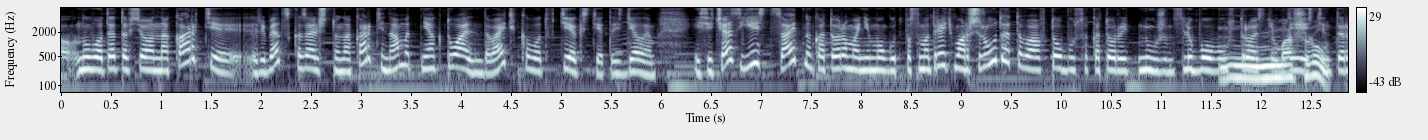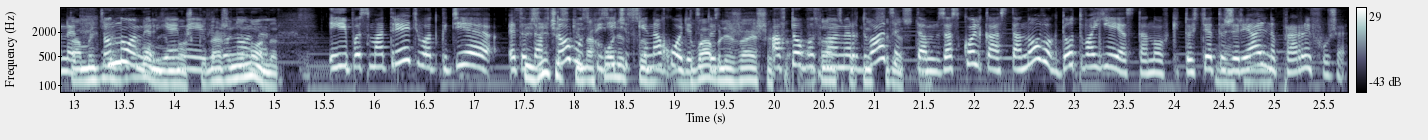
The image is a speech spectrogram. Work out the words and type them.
Э, ну вот это все на карте. Ребята сказали, что на карте нам это не актуально. Давайте-ка вот в тексте это сделаем. И сейчас есть сайт, на котором они могут посмотреть маршрут этого автобуса, который нужен с любого устройства, не где маршрут, есть интернет. там ну номер, я имею в виду даже номер. не номер. И посмотреть, вот где этот Физически автобус физически находится. два То есть ближайших автобус номер транспортных 20, средства. там за сколько остановок до твоей остановки. То есть это же реально прорыв уже.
